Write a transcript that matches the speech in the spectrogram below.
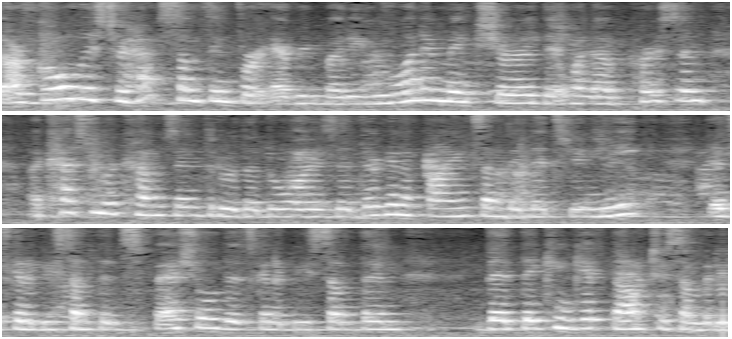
to, our goal is to have something for everybody. We want to make sure that when a person, a customer comes in through the doors, that they're going to find something that's unique, that's going to be something special, that's going to be something that they can gift out to somebody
